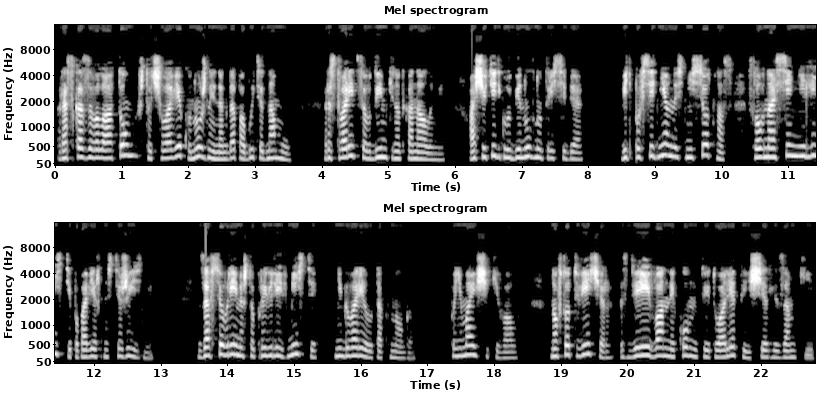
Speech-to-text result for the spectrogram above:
Рассказывала о том, что человеку нужно иногда побыть одному, раствориться в дымке над каналами, ощутить глубину внутри себя. Ведь повседневность несет нас, словно осенние листья по поверхности жизни. За все время, что провели вместе, не говорила так много. Понимающий кивал. Но в тот вечер с дверей ванной комнаты и туалета исчезли замки.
